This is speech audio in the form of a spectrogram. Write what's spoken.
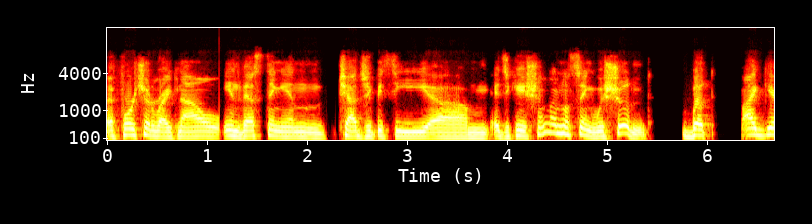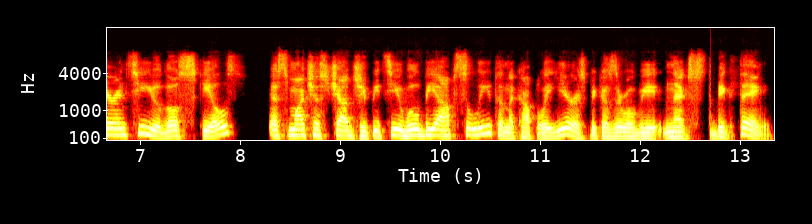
a fortune right now investing in chat gpt um, education. I'm not saying we shouldn't but i guarantee you those skills as much as chat gpt will be obsolete in a couple of years because there will be next big thing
